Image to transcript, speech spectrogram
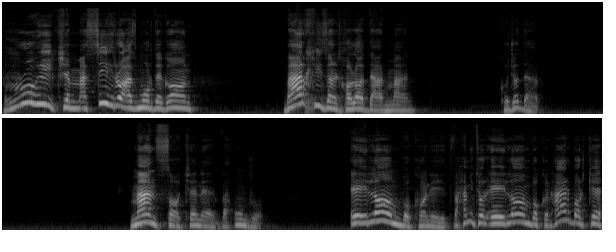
روحی که مسیح رو از مردگان برخیزانید. حالا در من. کجا در؟ من ساکنه و اون رو اعلام بکنید و همینطور اعلام بکن. هر بار که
